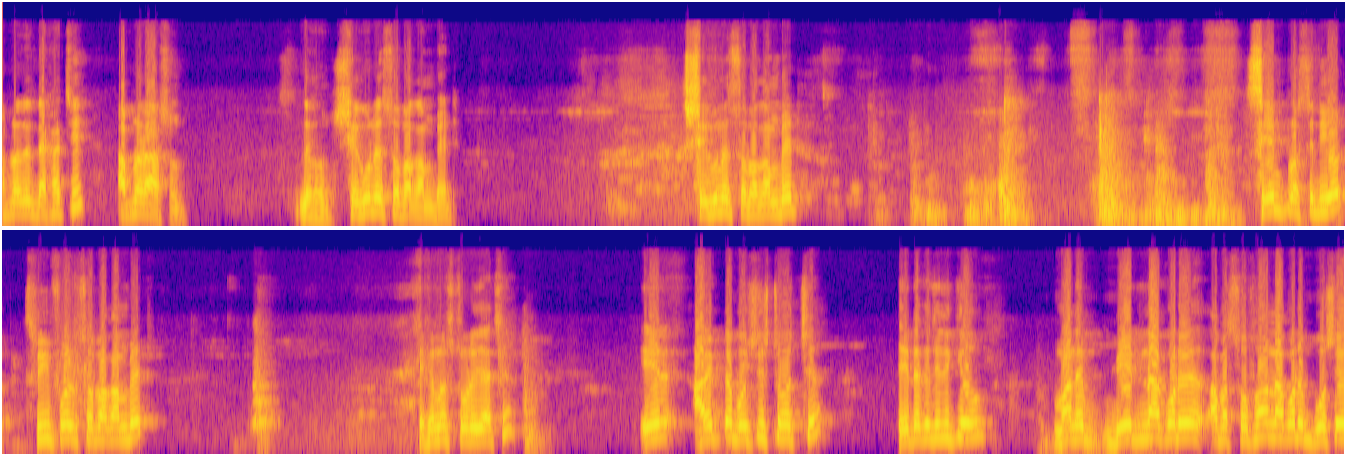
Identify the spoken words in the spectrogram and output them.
আপনাদের দেখাচ্ছি, আপনারা আসুন। দেখুন সেগুনের সোফা কাম বেড। সেগুনের sofa cum bed. Same procedure three fold sofa cum bed. এখানেও স্টোরেজ আছে। এর আরেকটা বৈশিষ্ট্য হচ্ছে, এটাকে যদি কেউ মানে বেড না করে, আবার সোফাও না করে বসে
